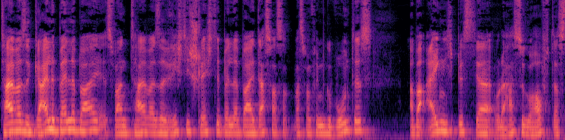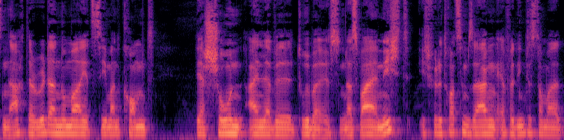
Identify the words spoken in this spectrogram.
teilweise geile Bälle bei, es waren teilweise richtig schlechte Bälle bei, das, was, was man von ihm gewohnt ist. Aber eigentlich bist ja, oder hast du gehofft, dass nach der Ritter-Nummer jetzt jemand kommt, der schon ein Level drüber ist. Und das war er nicht. Ich würde trotzdem sagen, er verdient es nochmal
